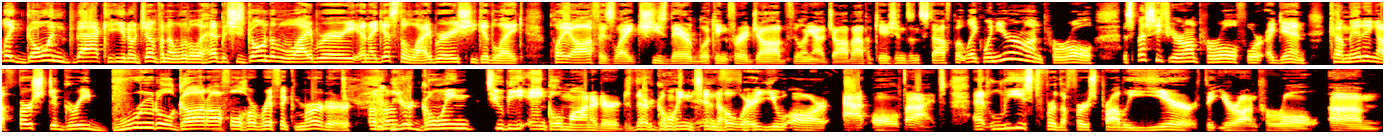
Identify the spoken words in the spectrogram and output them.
like going back, you know, jumping a little ahead, but she's going to the library. And I guess the library she could like play off as like she's there looking for a job, filling out job applications and stuff. But like when you're on parole, especially if you're on parole for, again, committing a first degree, brutal, god awful, horrific murder, uh-huh. you're going to be ankle monitored. They're going yes. to know where you are at all times, at least for the first probably year that you're on parole um,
